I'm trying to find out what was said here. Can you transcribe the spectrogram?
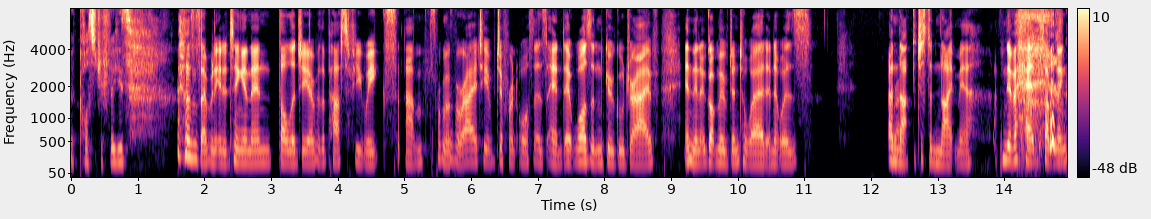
Apostrophes. Since I've been editing an anthology over the past few weeks um, from a variety of different authors, and it was in Google Drive, and then it got moved into Word, and it was a right. just a nightmare. I've never had something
